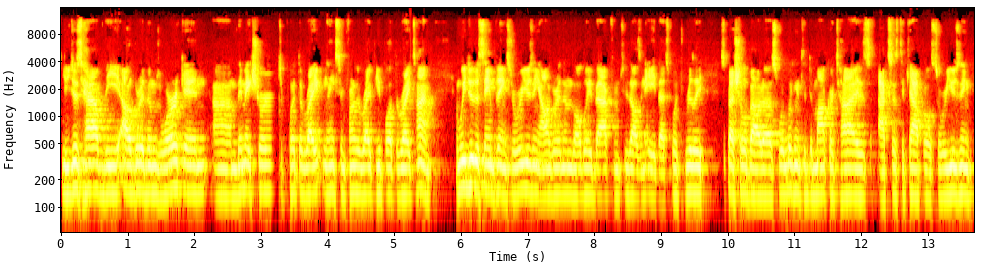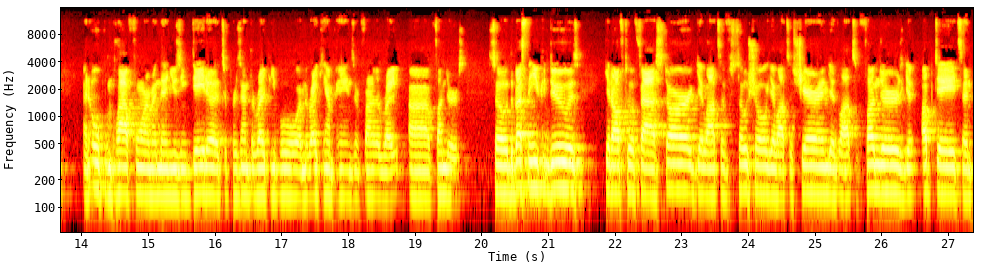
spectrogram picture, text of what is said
You just have the algorithms work, and um, they make sure to put the right links in front of the right people at the right time. And we do the same thing. So we're using algorithms all the way back from 2008. That's what's really special about us. We're looking to democratize access to capital. So we're using an open platform and then using data to present the right people and the right campaigns in front of the right uh, funders. So the best thing you can do is get off to a fast start, get lots of social, get lots of sharing, get lots of funders, get updates, and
